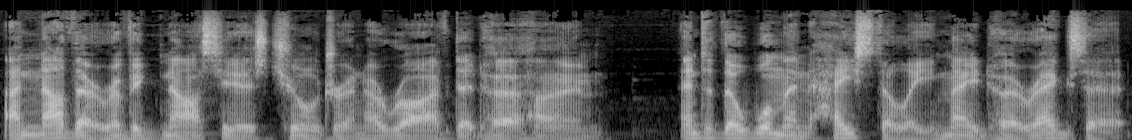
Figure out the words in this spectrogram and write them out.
another of Ignacia's children arrived at her home and the woman hastily made her exit.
